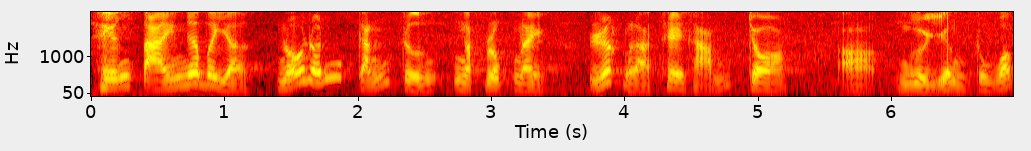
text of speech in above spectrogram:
hiện tại ngay bây giờ nói đến cảnh tượng ngập lụt này rất là thê thảm cho uh, người dân Trung Quốc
